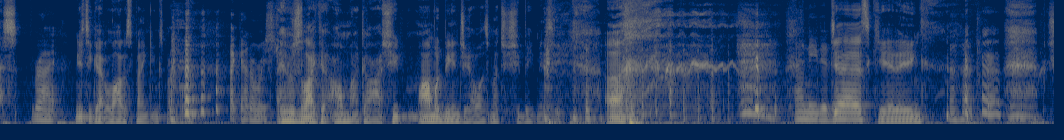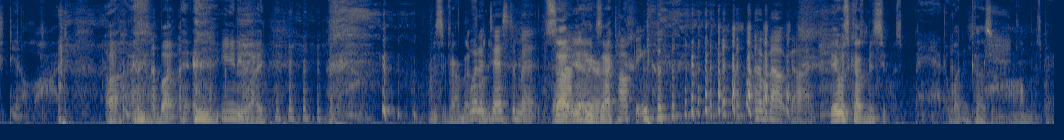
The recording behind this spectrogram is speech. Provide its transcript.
us. Right. Missy got a lot of spankings by the way. I got on restrict. It was like, a, oh my gosh, she, mom would be in jail as much as she beat Missy. uh, I needed it. just kidding. Uh-huh. but she did a lot. Uh, but anyway, Missy found that What a testament. So I'm yeah, exactly. Talking about God. It was because Missy was bad. It wasn't because mom was bad.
